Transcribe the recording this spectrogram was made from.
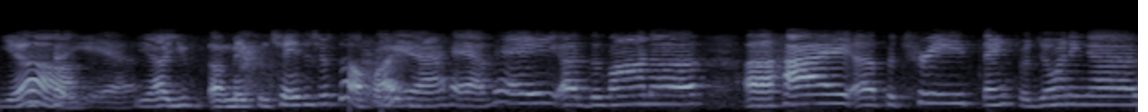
Yeah. yeah. Yeah, you've uh, made some changes yourself, right? Yeah, I have. Hey, uh, Devana. Uh, hi, uh, Patrice. Thanks for joining us.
